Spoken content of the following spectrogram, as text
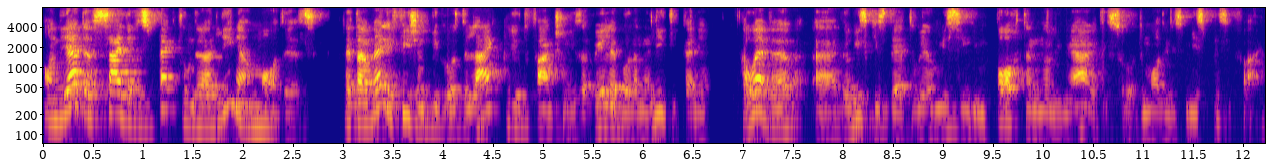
On the other side of the spectrum, there are linear models that are very efficient because the likelihood function is available analytically. However, uh, the risk is that we are missing important nonlinearity, so the model is misspecified.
